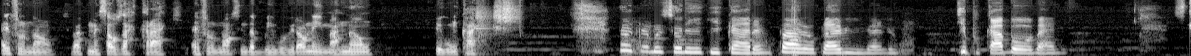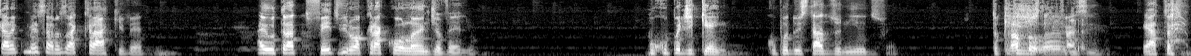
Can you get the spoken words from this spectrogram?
Aí ele falou, não, você vai começar a usar crack. Aí ele falou, nossa, ainda bem, vou virar o Neymar. Não. Pegou um cachê. Eu até emocionei aqui, cara. Parou pra mim, velho. Tipo, acabou, velho. Os caras começaram a usar crack, velho. Aí o trato feito virou a Cracolândia, velho. Por culpa de quem? Culpa dos Estados Unidos, velho. Então o que, que a gente tem que fazer? É a, tra...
